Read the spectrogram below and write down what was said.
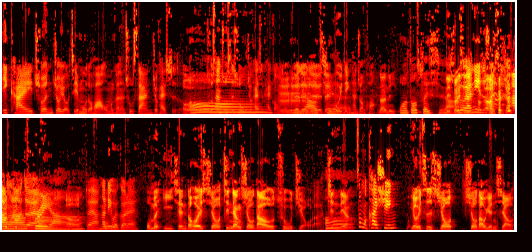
一开春就有节目的话，我们可能初三就开始了。哦，初三、初四、初五就开始开工。对对对对对，不一定看状况。那你我都随时啊，你随时对啊，你也是随时就 on 啦，对啊，对啊。那立伟哥嘞？我们以前都会休，尽量休到初九了，尽量。这么开心？有一次修。修到元宵。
